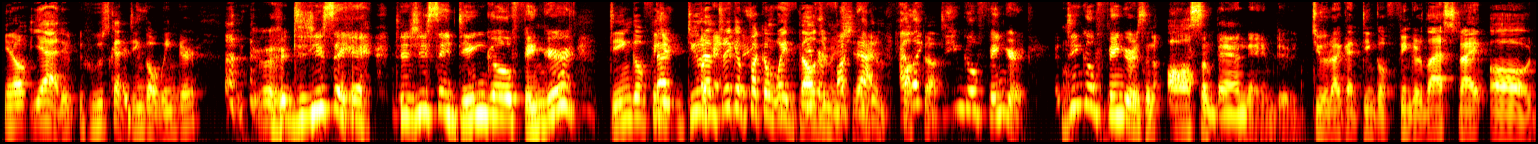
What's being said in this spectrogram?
You know, yeah, dude. Who's got dingo winger? Did you say did you say dingo finger? Dingo finger, That- dude. I'm okay, drinking fucking white Belgium and shit. that. I'm getting I like up. Dingo Finger. Dingo Finger is an awesome band name, dude. Dude, I got dingo Finger last night. Oh,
